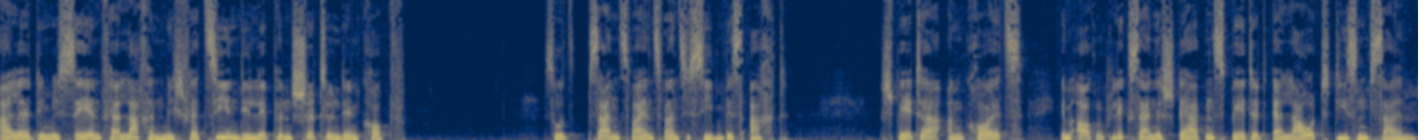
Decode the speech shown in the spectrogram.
Alle, die mich sehen, verlachen mich, verziehen die Lippen, schütteln den Kopf. So Psalm 22, 7 bis 8. Später am Kreuz, im Augenblick seines Sterbens, betet er laut diesen Psalm.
